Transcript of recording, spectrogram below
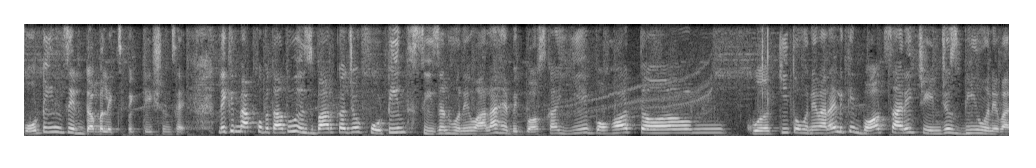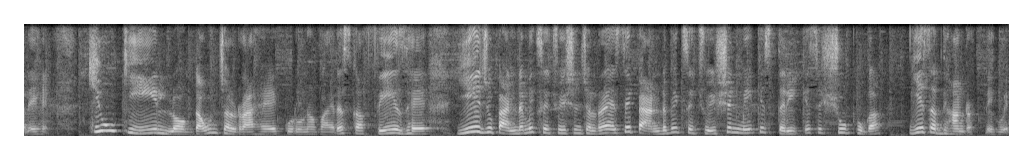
14 से डबल एक्सपेक्टेशन है। लेकिन मैं आपको बता दूँ इस बार का जो फोर्टीन सीज़न होने वाला है बिग बॉस का, ये बहुत क्वर्की तो होने वाला है, लेकिन बहुत सारे चेंजेस भी होने वाले हैं। क्योंकि लॉकडाउन चल रहा है कोरोना वायरस का फ़ेज़ है। ये जो पैंडेमिक सिचुएशन चल रहा है ऐसे पैंडेमिक सिचुएशन में किस तरीके से शूट होगा ये सब ध्यान रखते हुए।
